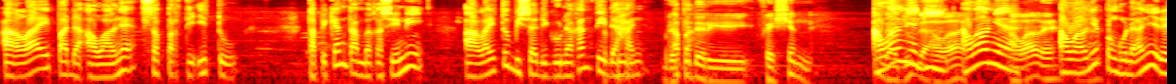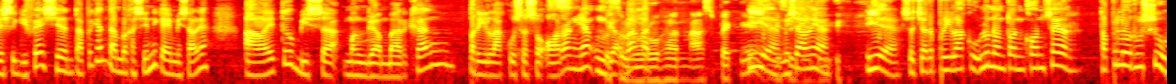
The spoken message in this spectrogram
alay pada awalnya seperti itu. Tapi kan tambah ke sini alay itu bisa digunakan tidak hanya Berarti apa? dari fashion nih. Awalnya juga, Gi, awal- awalnya. Awalnya. Awalnya penggunaannya dari segi fashion, tapi kan tambah ke sini kayak misalnya alay itu bisa menggambarkan perilaku seseorang yang enggak banget. Keseluruhan aspeknya. Iya, bisa misalnya, jadi iya, secara perilaku lu nonton konser, tapi lu rusuh,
